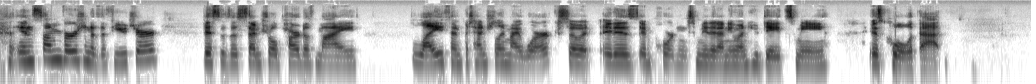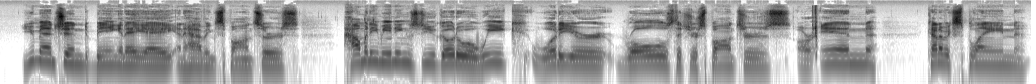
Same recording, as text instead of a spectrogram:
in some version of the future this is a central part of my life and potentially my work. So it, it is important to me that anyone who dates me is cool with that. You mentioned being an AA and having sponsors. How many meetings do you go to a week? What are your roles that your sponsors are in? Kind of explain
